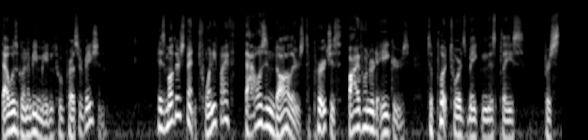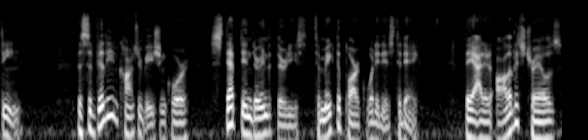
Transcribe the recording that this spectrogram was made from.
that was going to be made into a preservation. His mother spent $25,000 to purchase 500 acres to put towards making this place pristine. The Civilian Conservation Corps stepped in during the 30s to make the park what it is today. They added all of its trails,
